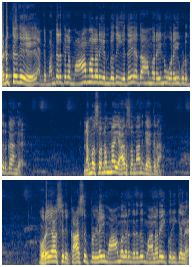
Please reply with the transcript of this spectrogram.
அடுத்தது அந்த மந்திரத்தில் மாமலர் என்பது இதய தாமரைன்னு உரை கொடுத்துருக்காங்க. நம்ம சொன்னோம்னா யார் சொன்னான்னு கேட்குறான் உரையாசிரியர் காசு பிள்ளை மாமலருங்கிறது மலரை குறிக்கலை.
